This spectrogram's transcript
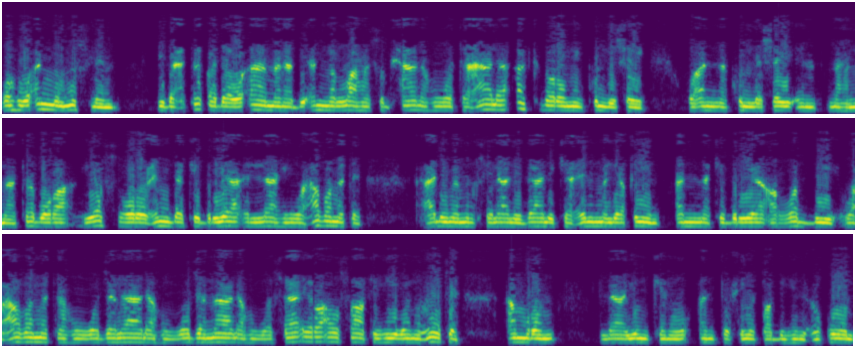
وهو أن المسلم إذا اعتقد وآمن بأن الله سبحانه وتعالى أكبر من كل شيء وأن كل شيء مهما كبر يصغر عند كبرياء الله وعظمته علم من خلال ذلك علم اليقين أن كبرياء الرب وعظمته وجلاله وجماله وسائر أوصافه ونعوته أمر لا يمكن أن تحيط به العقول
